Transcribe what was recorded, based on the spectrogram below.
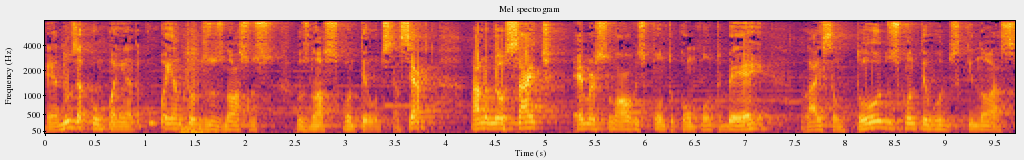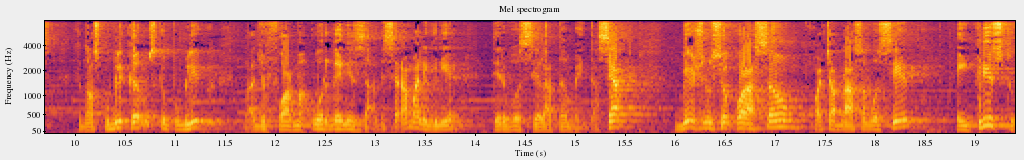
é, nos acompanhando, acompanhando todos os nossos, os nossos conteúdos, tá certo? Lá no meu site, emersonalves.com.br, lá estão todos os conteúdos que nós, que nós publicamos, que eu publico, lá de forma organizada. E será uma alegria ter você lá também, tá certo? Beijo no seu coração, forte abraço a você. Em Cristo,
